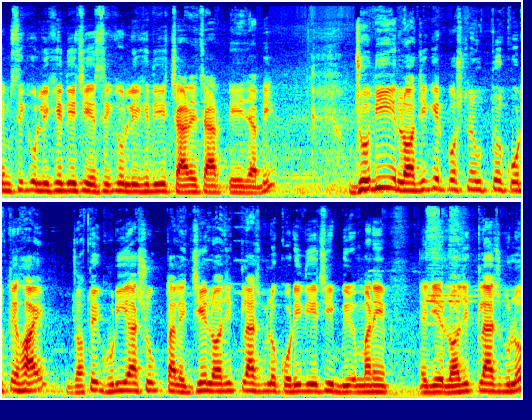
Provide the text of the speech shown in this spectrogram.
এমসিকিউ লিখে দিয়েছি এসিকিউ লিখে দিয়েছি চারে চার পেয়ে যাবে। যদি লজিকের প্রশ্নের উত্তর করতে হয়, যতই ঘুরিয়ে আসুক, তাহলে যে লজিক ক্লাসগুলো করিয়ে দিয়েছি মানে এই যে লজিক ক্লাসগুলো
